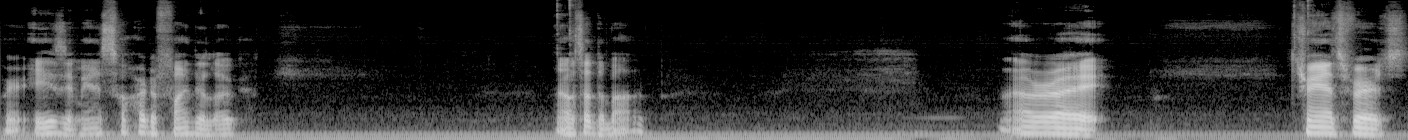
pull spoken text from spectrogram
Where is it, man? It's so hard to find the logo. Oh, it's at the bottom. All right. Transfers.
